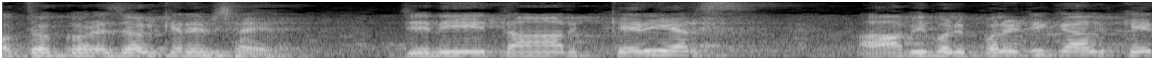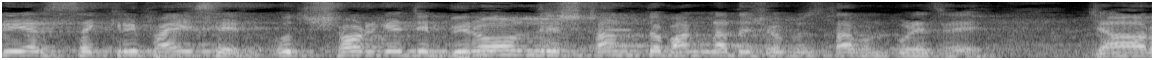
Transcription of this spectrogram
অধ্যক্ষ রেজাউল করিম সাহেব, যিনি তাঁর ক্যারিয়ার আমি বলি পলিটিক্যাল কেরিয়ার স্যাক্রিফাইসের উৎসর্গে যে বিরল দৃষ্টান্ত বাংলাদেশ উপস্থাপন করেছে যার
